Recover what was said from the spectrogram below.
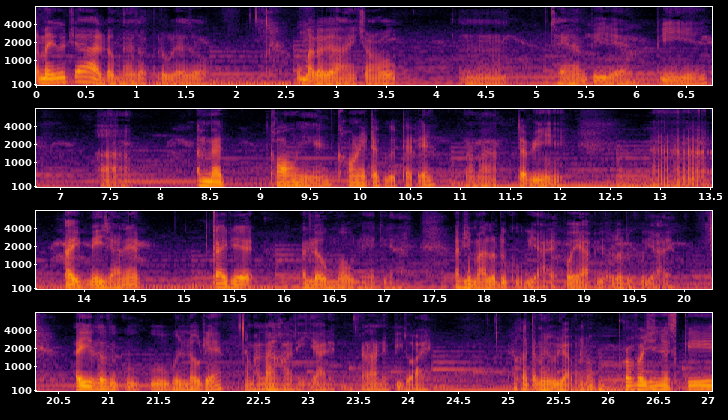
တမယိုးကြလုပ်ငန်းဆိုဘယ်လိုလဲဆိုတော့ဥပမာပြောရရင်ကျွန်တော်တို့อืมဆယ်တန်းပြီးတယ်ပြီးရင်အာအမတ်ကောင်းရင်ခေါင်းနဲ့တက်လို့တက်တယ်မမတက်ပြီးရင်အာအဲ့မေဂျာနဲ့ကြိုက်တဲ့အလုံးမုံနဲ့ဒီတိုင်းအပြင်မှာအလုပ်တစ်ခုရတယ်ပွဲရပြီးတော့အလုပ်တစ်ခုရတယ်အဲ့ဒီအလုပ်တစ်ခုကိုဝင်လုပ်တယ်အမလာခါလေးရတယ်အဲ့ဒါနဲ့ပြီးသွားတယ်အဲ့ကတမယိုးရပါတော့ professional skill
